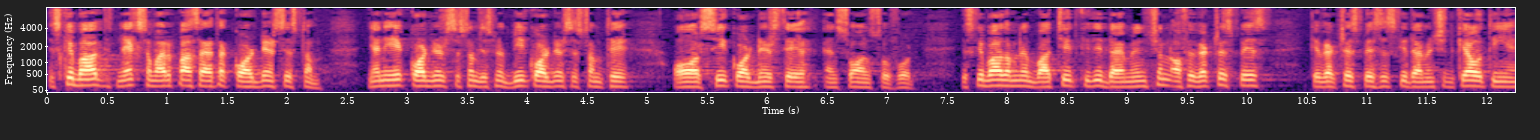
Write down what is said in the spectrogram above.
اس کے بعد نیکسٹ ہمارے پاس آیا تھا کوآڈینیٹ سسٹم یعنی ایک کوآڈینیٹ سسٹم جس میں بی کوآڈینیٹ سسٹم تھے اور سی کوآڈینیٹس تھے and so on so forth اس کے بعد ہم نے بات چیت کی تھی dimension of a vector space کہ ویکٹر اسپیسز کی ڈائمینشن کیا ہوتی ہیں.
